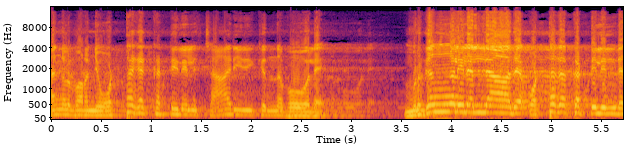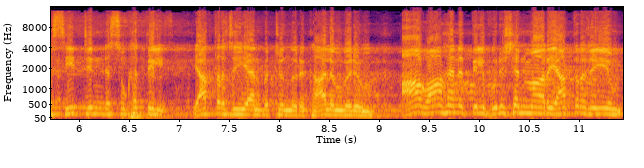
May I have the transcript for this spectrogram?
തങ്ങൾ പറഞ്ഞു ഒട്ടകക്കട്ടിലിൽ ചാരിയിരിക്കുന്ന പോലെ. മൃഗങ്ങളിലല്ലാതെ ഒട്ടകക്കട്ടിലിന്റെ സീറ്റിന്റെ സുഖത്തിൽ യാത്ര ചെയ്യാൻ പറ്റുന്ന ഒരു കാലം വരും. ആ വാഹനത്തിൽ പുരുഷന്മാർ യാത്ര ചെയ്യും.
